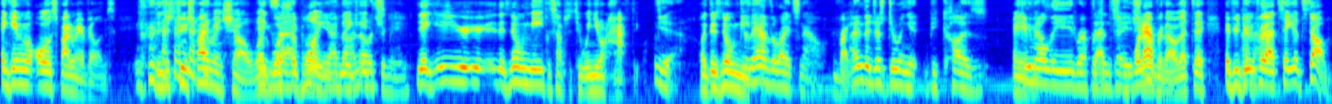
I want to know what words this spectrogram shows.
and giving them all the Spider-Man villains. They just do a Spider-Man show. Like, what's the point? Yeah, like, I know what you mean. Yeah, you're, you're, there's no need to substitute when you don't have to. Yeah, Like, there's no need. because they have the rights now. Right. I think they're just doing it because And female lead representation. whatever though. That's a, if you're doing it for that sake, it's dumb.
